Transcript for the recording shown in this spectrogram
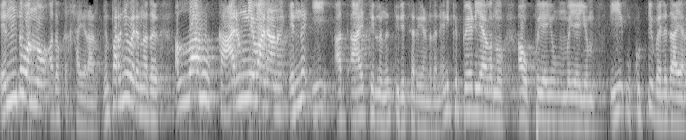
എന്ത് വന്നോ അതൊക്കെ ഹൈറാണ്. ഞാൻ പറഞ്ഞു വരുന്നത് അള്ളാഹു കാരുണ്യവാനാണ് എന്ന് ഈ ആയത്തിൽ നിന്ന് തിരിച്ചറിയേണ്ടതാണ്. എനിക്ക് പേടിയാകുന്നു ആ ഉപ്പയെയും ഉമ്മയെയും ഈ കുട്ടി വലുതായാൽ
